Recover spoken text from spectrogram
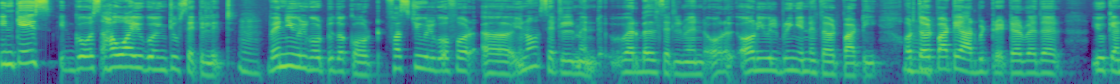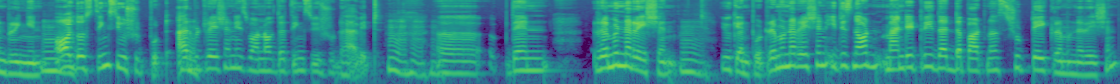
in case it goes how are you going to settle it? Hmm. When you will go to the court first you will go for uh, you know settlement verbal settlement or or you will bring in a third party. Or hmm. third party arbitrator whether you can bring in. Hmm. All those things you should put. Arbitration is one of the things you should have it. Uh, then remuneration you can put. Remuneration it is not mandatory that the partners should take remuneration.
